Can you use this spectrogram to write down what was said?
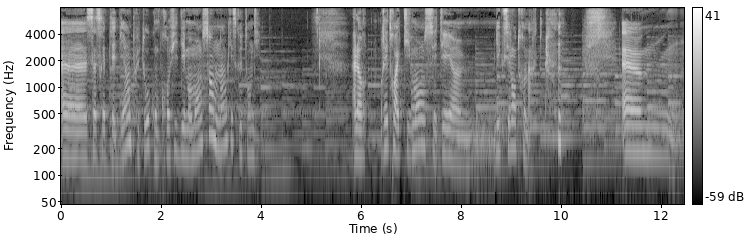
Euh, ça serait peut-être bien plutôt qu'on profite des moments ensemble, non? Qu'est-ce que t'en dis? Alors, rétroactivement, c'était une excellente remarque. euh,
